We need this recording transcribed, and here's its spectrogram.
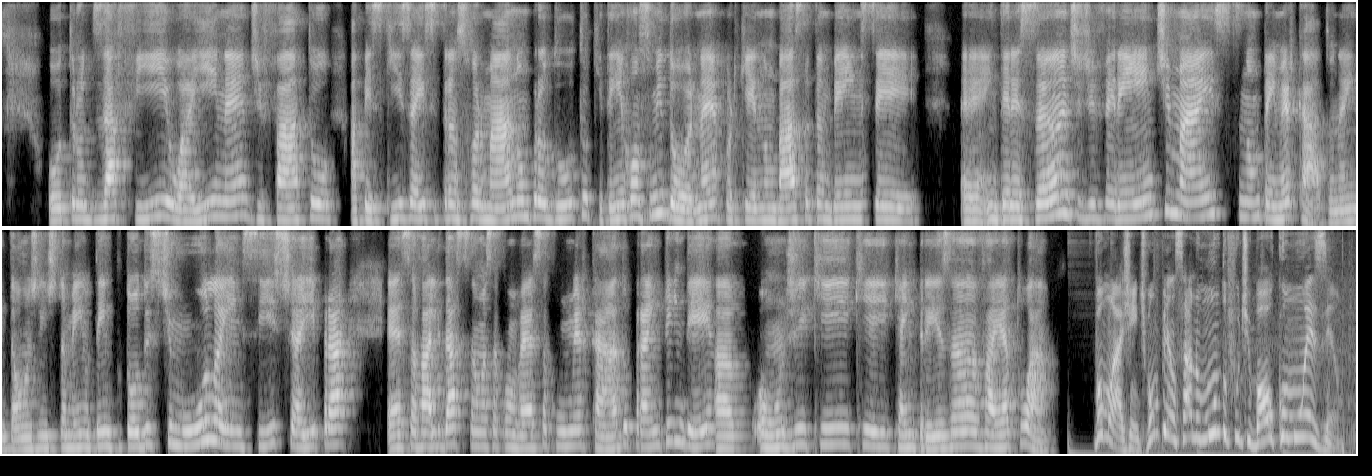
outro desafio aí, né, de fato, a pesquisa aí se transformar num produto que tenha consumidor, né, porque não basta também ser é, interessante, diferente, mas não tem mercado, né? Então a gente também o tempo todo estimula e insiste aí para essa validação, essa conversa com o mercado para entender uh, onde que, que, que a empresa vai atuar. Vamos lá, gente, vamos pensar no mundo do futebol como um exemplo.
